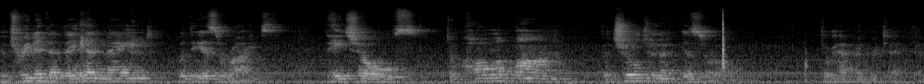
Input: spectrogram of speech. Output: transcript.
the treaty that they had made with the Israelites, they chose to call upon the children of Israel to help and protect them.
